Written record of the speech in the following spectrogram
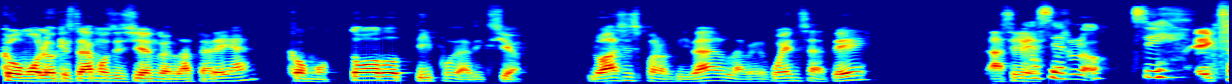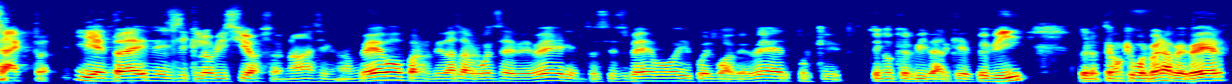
Como lo que estábamos diciendo en la tarea, como todo tipo de adicción. Lo haces para olvidar la vergüenza de hacer. Hacerlo. Sí. Exacto. Y entrar en el ciclo vicioso, ¿no? Así, bebo para olvidar la vergüenza de beber y entonces bebo y vuelvo a beber porque tengo que olvidar que bebí, pero tengo que volver a beber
